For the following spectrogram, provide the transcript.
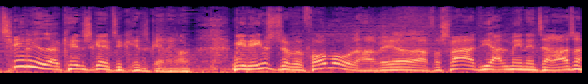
tillid og kendskab til kendskabninger. Mit eneste formål har været at forsvare de almene interesser,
